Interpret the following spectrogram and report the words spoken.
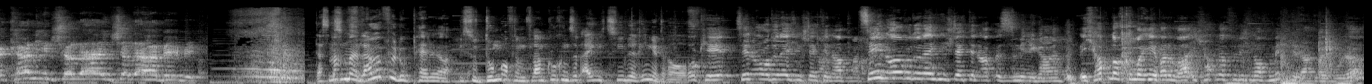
Akani, Inshallah, Inshallah, Habibi. Das Mach ist ein mal Flamm. Würfel, du Penner. Bist du dumm? Auf dem Flammkuchen sind eigentlich Zwiebelringe drauf. Okay, 10 Euro Donation, stech den ab. 10 Euro Donation, stech den ab, ist es mir egal. Ich hab noch, guck mal hier, warte mal, ich hab natürlich noch mitgedacht, mein Bruder.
